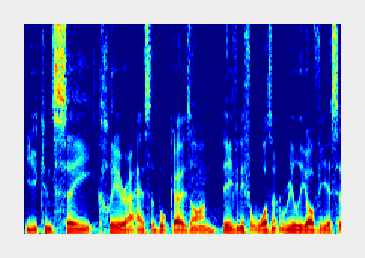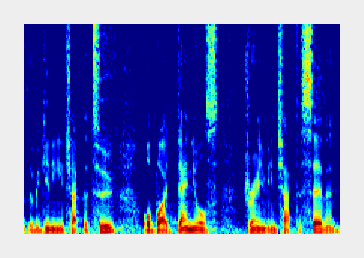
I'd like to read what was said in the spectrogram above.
you can see clearer as the book goes on, even if it wasn't really obvious at the beginning in chapter 2 or by Daniel's dream in chapter 7.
